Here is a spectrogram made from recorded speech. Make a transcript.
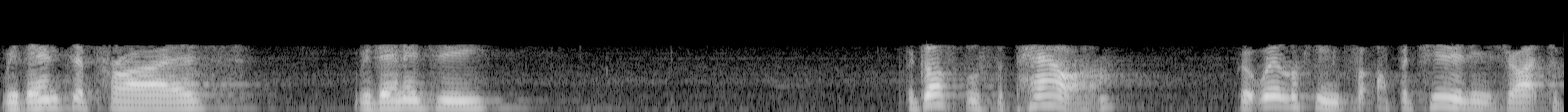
with enterprise, with energy. The gospel's the power, but we're looking for opportunities, right, to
